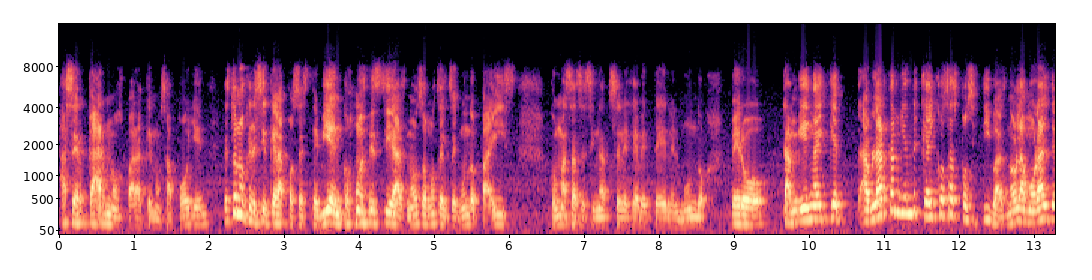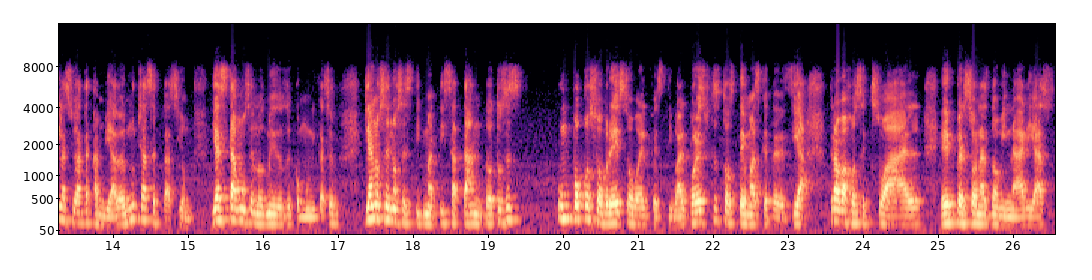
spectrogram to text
acercarnos para que nos apoyen. Esto no quiere decir que la cosa esté bien, como decías, ¿no? Somos el segundo país con más asesinatos LGBT en el mundo, pero también hay que hablar también de que hay cosas positivas, ¿no? La moral de la ciudad ha cambiado, hay mucha aceptación, ya estamos en los medios de comunicación, ya no se nos estigmatiza tanto, entonces un poco sobre eso va el festival. Por eso estos temas que te decía, trabajo sexual, eh, personas no binarias,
